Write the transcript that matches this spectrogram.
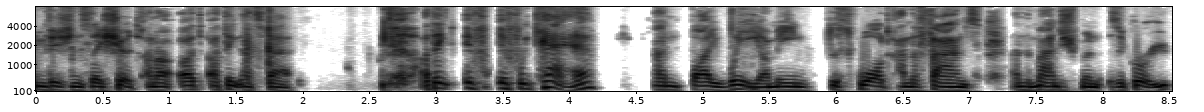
envisions they should, and I I, I think that's fair. I think if if we care, and by we I mean the squad and the fans and the management as a group,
